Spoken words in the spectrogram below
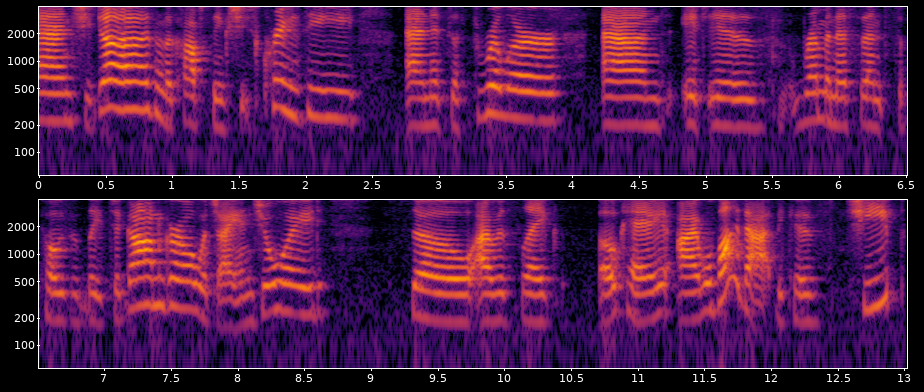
And she does, and the cops think she's crazy, and it's a thriller, and it is reminiscent supposedly to Gone Girl, which I enjoyed. So I was like, okay, I will buy that because cheap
